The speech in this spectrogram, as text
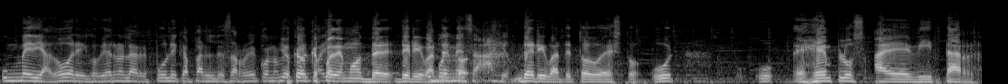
un mediador, el gobierno de la República para el desarrollo económico. Yo creo del que país. podemos de- derivar, de mensaje, derivar de todo esto un- ejemplos a evitar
